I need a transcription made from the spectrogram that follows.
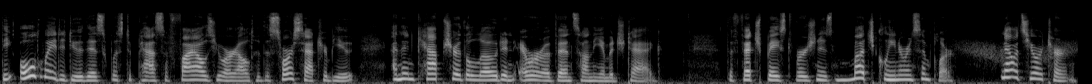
The old way to do this was to pass a file's URL to the source attribute and then capture the load and error events on the image tag. The fetch-based version is much cleaner and simpler. Now it's your turn.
